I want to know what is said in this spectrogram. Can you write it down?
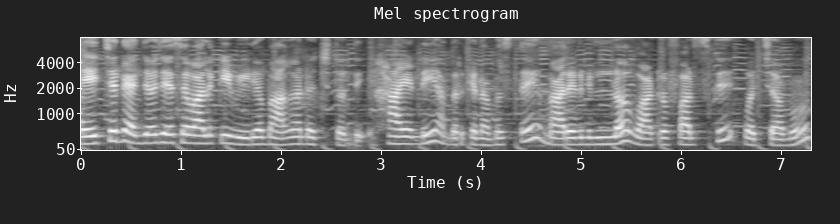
నేచర్ని ఎంజాయ్ చేసే వాళ్ళకి ఈ వీడియో బాగా నచ్చుతుంది. హాయ్ అండి అందరికీ నమస్తే. మారేడుమిల్లిలో వాటర్ ఫాల్స్కి వచ్చాము.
